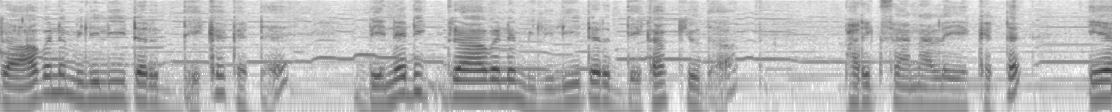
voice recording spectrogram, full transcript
ද්‍රාවණ මිලිලීටර් දෙකකට බෙනඩික් ද්‍රාවණ මිලිලීටර් දෙකක් යොදා පරික්ෂානලයකට එය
